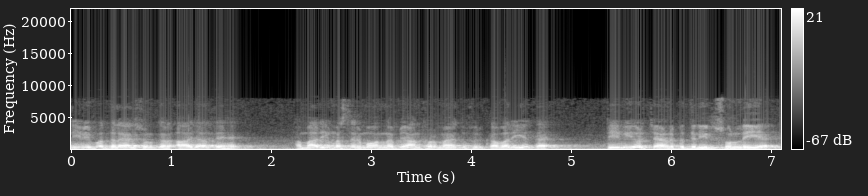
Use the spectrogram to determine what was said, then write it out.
ٹی وی پر دلائل سن کر آ جاتے ہیں۔ ہماری مسجد مولانا بیان فرمائے تو پھر کبریت ہے؟ ٹی وی اور چینل پہ دلیل سن لی ہے۔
